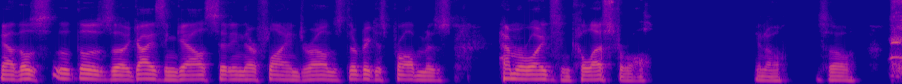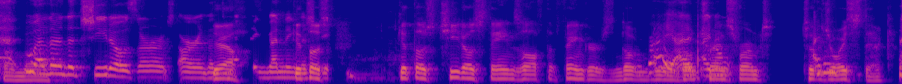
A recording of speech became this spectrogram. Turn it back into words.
Yeah, those those uh, guys and gals sitting there flying drones, their biggest problem is hemorrhoids and cholesterol. You know, so uh, whether the Cheetos are are in the yeah, vending get machine. Those, get those Cheeto stains off the fingers and don't, right. you know, don't I, transfer I don't, them to the joystick.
